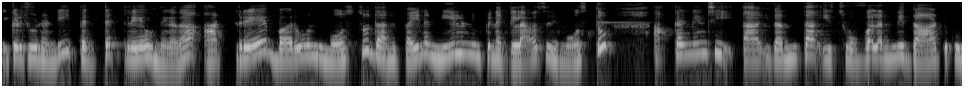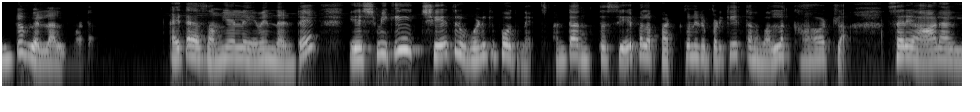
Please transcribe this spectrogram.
ఇక్కడ చూడండి పెద్ద ట్రే ఉంది కదా. ఆ ట్రే బరువుని మోస్తూ దానిపైన నీళ్ళు నింపిన గ్లాసుని మోస్తూ అక్కడి నుంచి ఇదంతా ఈ చువ్వలన్నీ దాటుకుంటూ వెళ్ళాలన్నమాట. అయితే ఆ సమయంలో ఏమైందంటే యష్మికి చేతులు వణికిపోతున్నాయి. అంటే అంతసేపు అలా పట్టుకునేటప్పటికీ తన వల్ల కావట్లా. సరే ఆడాలి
